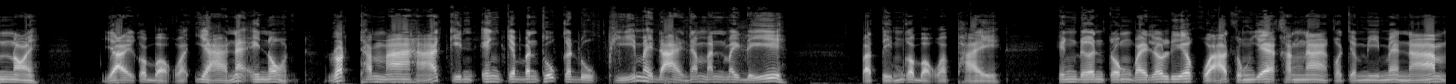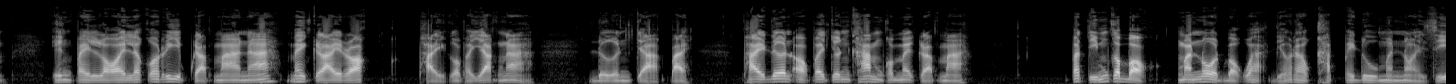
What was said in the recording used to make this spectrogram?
นหน่อย ยายก็บอกว่า อย่านะไอ้โนดรถทำมาหากินเองจะบรรทุกกระดูกผีไม่ได้นะมันไม่ดีป้าติ๋มก็บอกว่าไผ่เองเดินตรงไปแล้วเลี้ยวขวาตรงแยกข้างหน้าก็จะมีแม่น้ำ เองไปลอยแล้วก็รีบกลับมานะ ไม่ไกลหรอก ไผ่ก็พยักหน้า เดินจากไป ไผ่เดินออกไปจนค่ำก็ไม่กลับมาป้าติ๋มก็บอกมาโนดบอกว่า เดี๋ยวเราขับไปดูมันหน่อยสิ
